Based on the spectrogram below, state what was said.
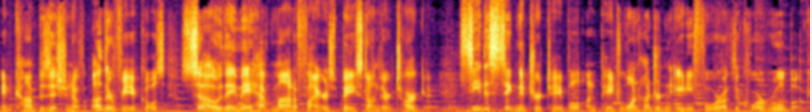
and composition of other vehicles, so they may have modifiers based on their target. See the signature table on page 184 of the core rulebook.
